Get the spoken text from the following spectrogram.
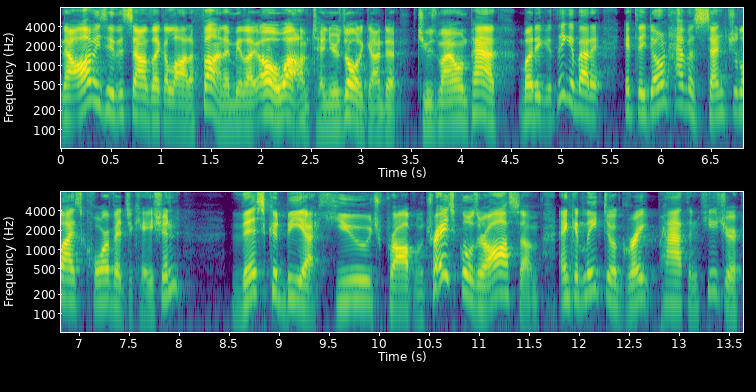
Now, obviously, this sounds like a lot of fun. I mean, like, oh, wow, I'm 10 years old. I got to choose my own path. But if you think about it, if they don't have a centralized core of education, this could be a huge problem. Trade schools are awesome and can lead to a great path in future.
